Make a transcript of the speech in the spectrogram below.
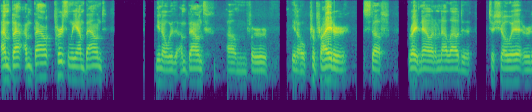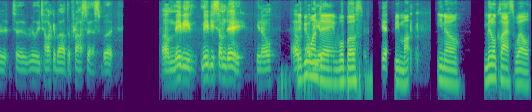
I'm ba- I'm bound personally. I'm bound, you know, with I'm bound um, for you know proprietor stuff right now, and I'm not allowed to to show it or to, to really talk about the process, but um, maybe maybe someday, you know. I'll- Maybe I'll one be able- day we'll both Yeah. be mo- you know, middle class wealth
